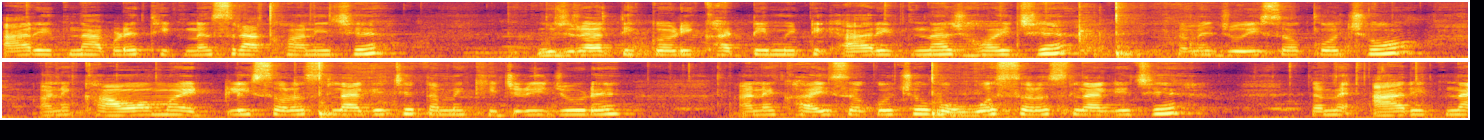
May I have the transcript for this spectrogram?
આ રીતના આપણે થિકનેસ રાખવાની છે. ગુજરાતી કઢી ખાટી મીઠી આ રીતના જ હોય છે. તમે જોઈ શકો છો. અને ખાવામાં એટલી સરસ લાગે છે તમે ખીચડી જોડે. અને ખાઈ શકો છો, બહુ જ સરસ લાગે છે. તમે આ રીતના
